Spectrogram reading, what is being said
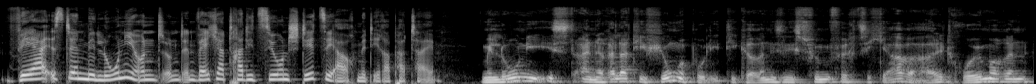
Wer ist denn Meloni und, und in welcher Tradition steht sie auch mit ihrer Partei? Meloni ist eine relativ junge Politikerin. Sie ist 45 Jahre alt, Römerin,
